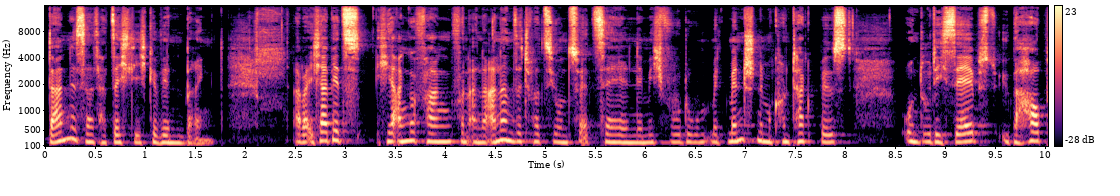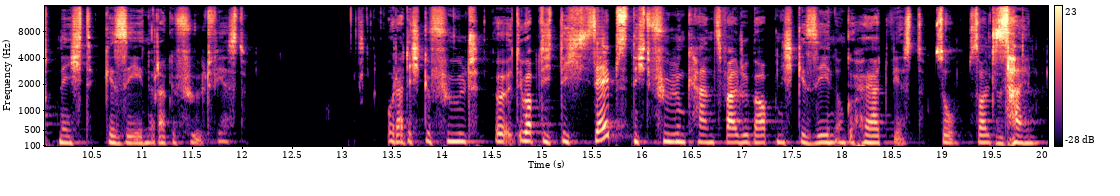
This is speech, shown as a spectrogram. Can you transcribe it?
dann ist er tatsächlich gewinnbringend. Aber ich habe jetzt hier angefangen, von einer anderen Situation zu erzählen, nämlich wo du mit Menschen im Kontakt bist und du dich selbst überhaupt nicht gesehen oder gefühlt wirst oder dich gefühlt, äh, überhaupt dich, dich selbst nicht fühlen kannst, weil du überhaupt nicht gesehen und gehört wirst. So sollte sein.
